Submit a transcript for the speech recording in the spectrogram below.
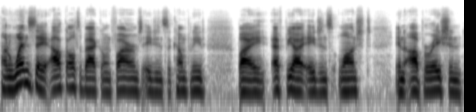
On Wednesday, alcohol, tobacco, and firearms agents, accompanied by FBI agents, launched an operation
